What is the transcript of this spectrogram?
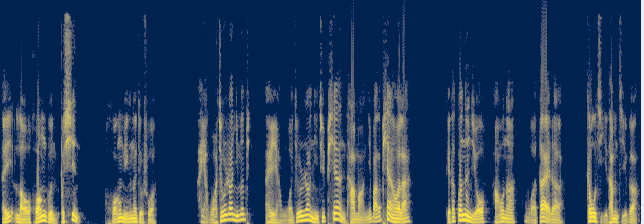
哎，老黄滚不信，黄明呢就说：“哎呀，我就是让你们，哎呀，我就是让你去骗他嘛，你把他骗回来，给他灌顿酒，然后呢，我带着。”周几他们几个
